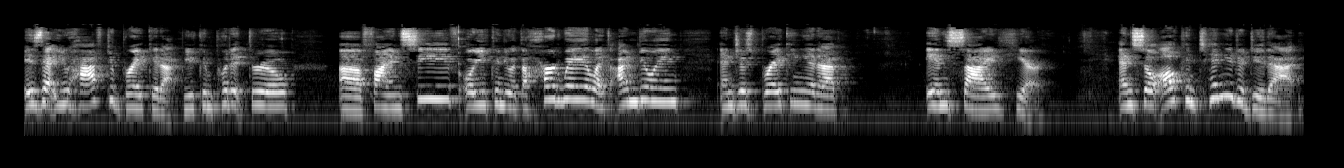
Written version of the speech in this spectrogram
is that you have to break it up. You can put it through a fine sieve or you can do it the hard way like I'm doing and just breaking it up inside here. And so I'll continue to do that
